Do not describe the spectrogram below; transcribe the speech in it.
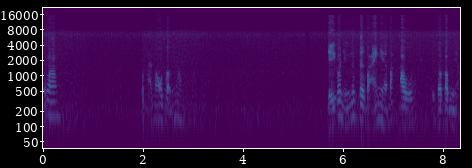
Đúng không? Có phải mâu thuẫn không? Chỉ có những nước tư bản như là Bắc Âu thì tôi công nhận.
